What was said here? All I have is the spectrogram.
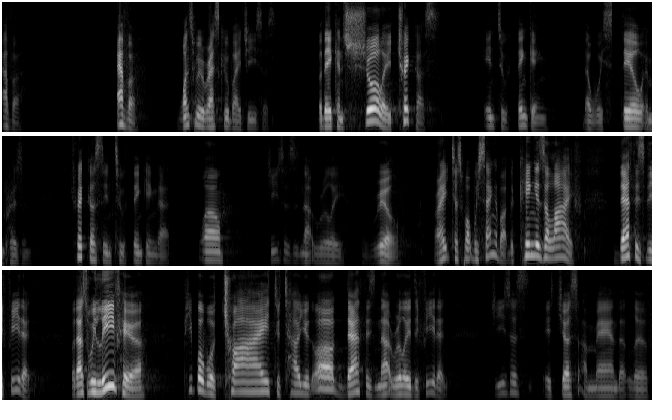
Ever. Ever. Once we're rescued by Jesus. But they can surely trick us into thinking that we're still in prison. Trick us into thinking that, well, Jesus is not really real right? Just what we sang about. The king is alive, death is defeated. But as we leave here, people will try to tell you, oh, death is not really defeated. Jesus is just a man that lived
